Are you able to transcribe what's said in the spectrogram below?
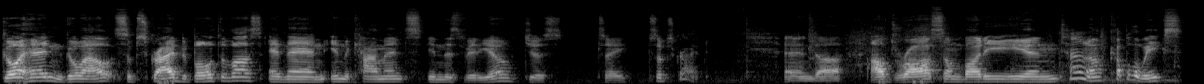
go ahead and go out, subscribe to both of us, and then in the comments in this video, just say subscribed and uh, I'll draw somebody in I don't know a couple of weeks.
